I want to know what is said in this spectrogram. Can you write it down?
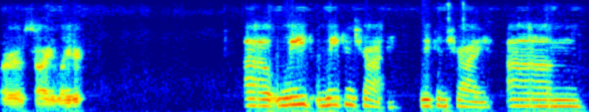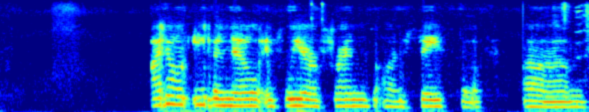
or sorry, later? Uh, we we can try. We can try. Um, I don't even know if we are friends on Facebook um,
